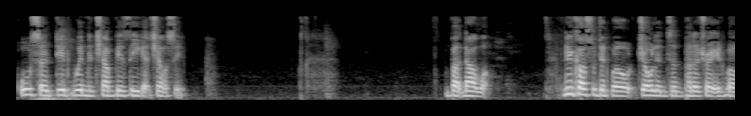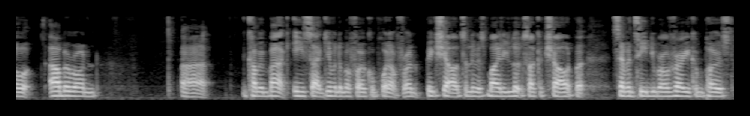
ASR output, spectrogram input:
Also did win the Champions League at Chelsea. But now what? Newcastle did well. Joelinton penetrated well. Almiron uh, coming back. Isak giving him a focal point up front. Big shout out to Lewis Miley. Looks like a child, but 17-year-old, very composed.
